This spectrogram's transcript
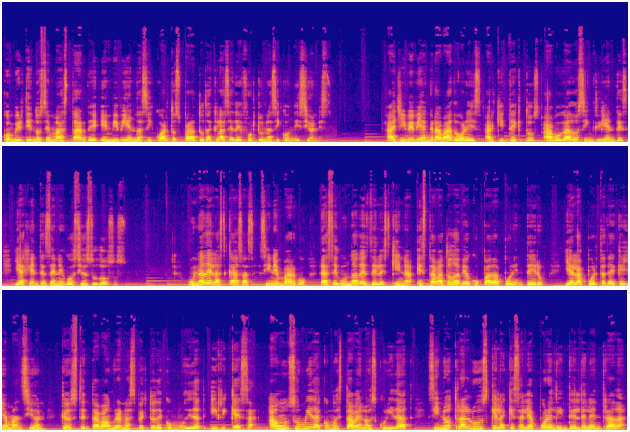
convirtiéndose más tarde en viviendas y cuartos para toda clase de fortunas y condiciones. Allí vivían grabadores, arquitectos, abogados sin clientes y agentes de negocios dudosos. Una de las casas, sin embargo, la segunda desde la esquina, estaba todavía ocupada por entero, y a la puerta de aquella mansión, que ostentaba un gran aspecto de comodidad y riqueza, aún sumida como estaba en la oscuridad, sin otra luz que la que salía por el dintel de la entrada,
